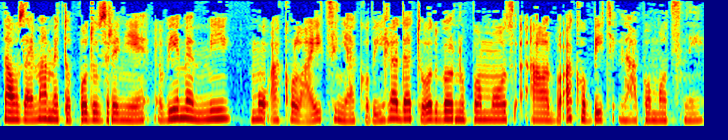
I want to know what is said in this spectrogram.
naozaj máme to podozrenie, vieme my mu ako laici nejako vyhľadať tú odbornú pomoc, alebo ako byť nápomocný?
